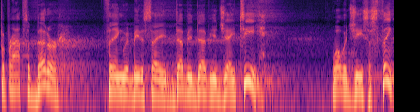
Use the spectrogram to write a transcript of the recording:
But perhaps a better thing would be to say WWJT. What would Jesus think?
